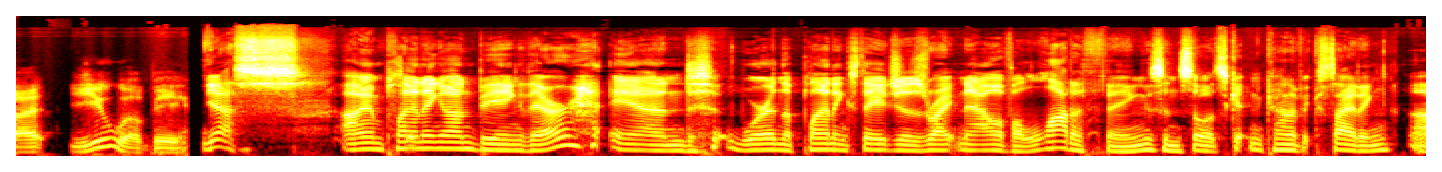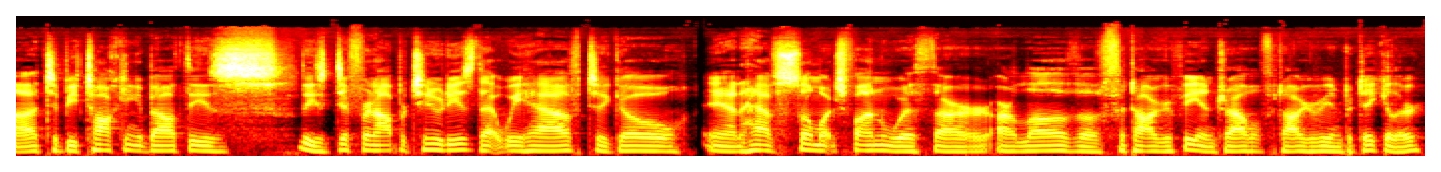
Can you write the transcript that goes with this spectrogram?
but you will be. Yes, I am planning on being there, and we're in the planning stages right now of a lot of things, and so it's getting kind of exciting uh, to be talking about these these different opportunities that we have to go and have so much fun with our our love of photography and travel photography in particular.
